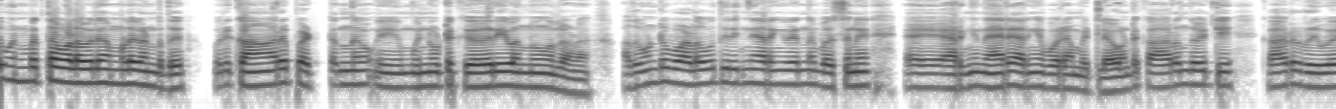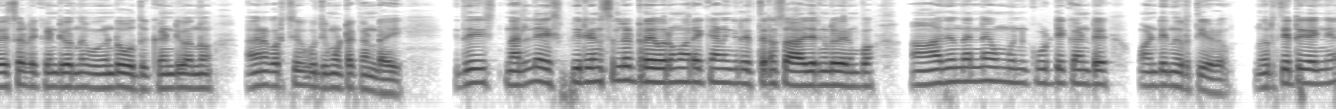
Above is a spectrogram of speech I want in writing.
തൊട്ട് മുൻപത്തെ വളവിൽ നമ്മൾ കണ്ടത് ഒരു കാറ് പെട്ടെന്ന് മുന്നോട്ട് കയറി വന്നു എന്നുള്ളതാണ്. അതുകൊണ്ട് വളവ് തിരിഞ്ഞ് ഇറങ്ങി വരുന്ന ബസ്സിന് ഇറങ്ങി നേരെ ഇറങ്ങി പോരാൻ പറ്റില്ല. അതുകൊണ്ട് കാറും തോറ്റി കാർ റിവേഴ്സ് എടുക്കേണ്ടി വന്നു വീണ്ടും ഒതുക്കേണ്ടി വന്നു അങ്ങനെ കുറച്ച് ബുദ്ധിമുട്ടൊക്കെ ഉണ്ടായി. ഇത് നല്ല എക്സ്പീരിയൻസ് ഉള്ള ഡ്രൈവർമാരൊക്കെ ആണെങ്കിൽ ഇത്തരം സാഹചര്യങ്ങൾ വരുമ്പോൾ ആദ്യം തന്നെ മുൻകൂട്ടി കണ്ട് വണ്ടി നിർത്തിയിടും. നിർത്തിയിട്ട് കഴിഞ്ഞ്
